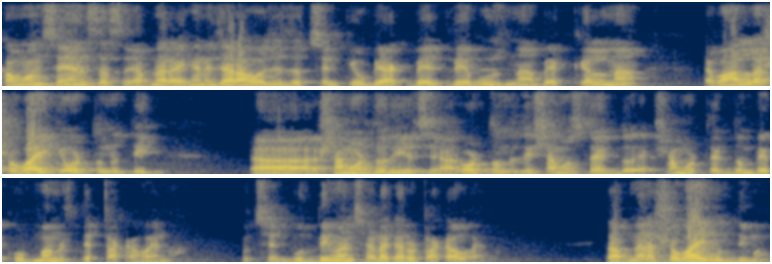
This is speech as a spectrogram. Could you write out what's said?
কমন সেন্স আছে। আপনারা এখানে যারা হজে যাচ্ছেন, কেউ বে- বে- বেবুঝ না, ব্যাককেল না, এবং আল্লাহ সবাইকে অর্থনৈতিক সামর্থ্য দিয়েছে। আর অর্থনৈতিক সামর্থ্য একদম সামর্থ্য একদম বেকুব মানুষদের টাকা হয় না, বুঝছেন? বুদ্ধিমান ছাড়া কারও টাকাও হয় না। তো আপনারা সবাই বুদ্ধিমান।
